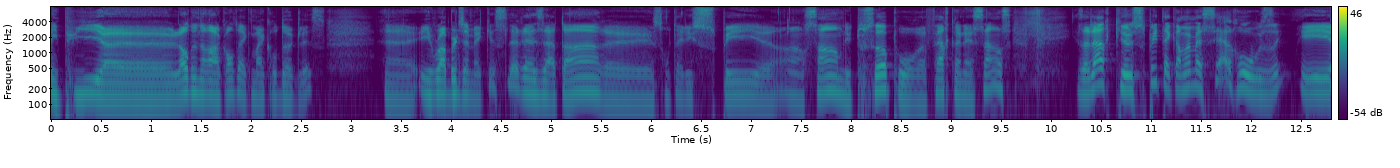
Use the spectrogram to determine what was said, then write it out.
Et puis, lors d'une rencontre avec Michael Douglas euh, et Robert Zemeckis, le réalisateur, euh, sont allés souper euh, ensemble et tout ça pour faire connaissance. Il a l'air que le souper était quand même assez arrosé. Et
